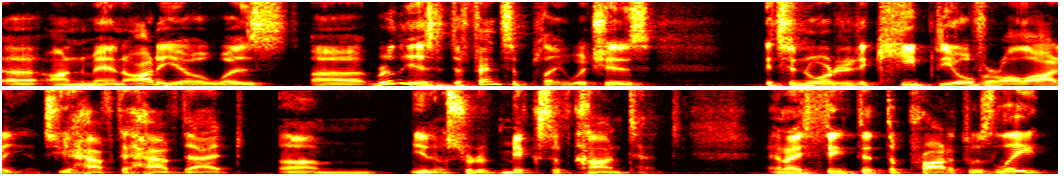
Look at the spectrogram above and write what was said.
uh, on-demand audio was uh, really as a defensive play, which is it's in order to keep the overall audience, you have to have that um, you know sort of mix of content. And I think that the product was late.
